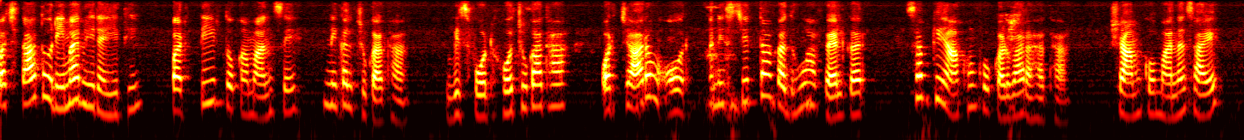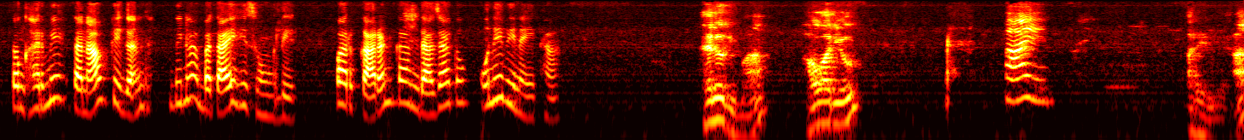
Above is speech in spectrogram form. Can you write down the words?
पछता तो रीमा भी रही थी पर तीर तो कमान से निकल चुका था। विस्फोट हो चुका था और चारों ओर अनिश्चितता का धुआँ फैलकर सबकी आँखों को कड़वा रहा था। शाम को मानस आए तो घर में तनाव की गंध बिना बताए ही सूंघ ली पर कारण का अंदाज़ा तो उन्हें भी नहीं था। Hello Reema how are you fine अरे नेहा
